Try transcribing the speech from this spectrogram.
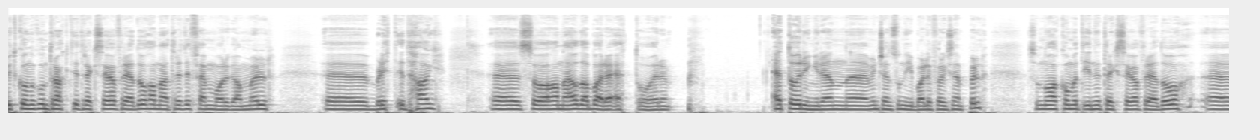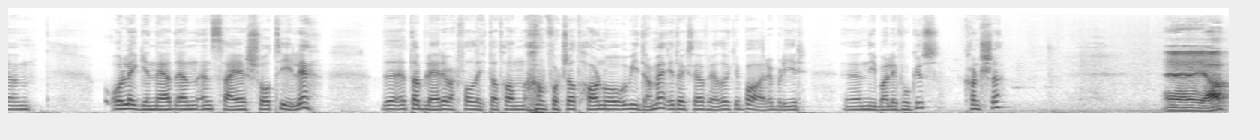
utgående kontrakt i Trek Segafredo. Han er 35 år gammel eh, blitt i dag, Eh, så han er jo da bare ett år Ett år yngre enn eh, Vincenzo Nibali, f.eks., som nå har kommet inn i Trek Segafredo. Eh, å legge ned en, en seier så tidlig, det etablerer i hvert fall litt at han, han fortsatt har noe å bidra med i Trek Segafredo, ikke bare blir eh, Nibali-fokus. Kanskje. Eh, ja,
